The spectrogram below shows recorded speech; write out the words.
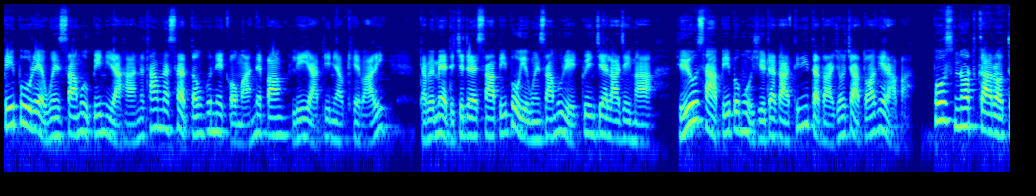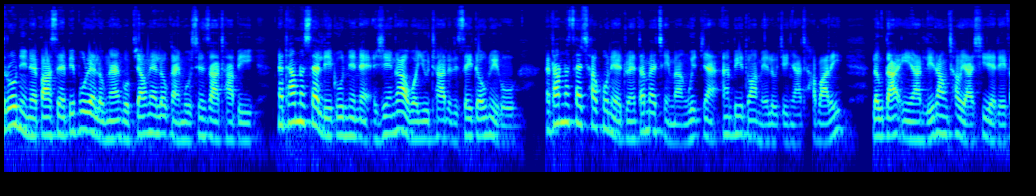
ပေးပို့တဲ့ဝန်ဆောင်မှုပေးနေတာဟာ2023ခုနှစ်ကုန်မှာနှစ်ပေါင်း400ပြည့်မြောက်ခဲ့ပါပြီ။ဒါပေမဲ့ digital စာပေးပို့ရေးဝန်ဆောင်မှုတွေတွင်ကျယ်လာချိန်မှာရိုးရိုးစာပေးပို့မှုအရေးတက်ကတိတိတတ်တာရောကျသွားခဲ့တာပါ Post Not ကတော့သူတို့အနေနဲ့ပါဆယ်ပေးပို့တဲ့လုပ်ငန်းကိုပြောင်းလဲလုပ်ကိုင်မှုစဉ်းစားထားပြီး2024ခုနှစ်နဲ့အရင်ကဝယ်ယူထားတဲ့စိတ်တုံးတွေကို2026ခုနှစ်အတွင်းတတ်မှတ်ချိန်မှာငွေပြန်အမ်းပေးသွားမယ်လို့ကြေညာထားပါတယ်။လုံသားအင်အား4600ရှိတဲ့တဲက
